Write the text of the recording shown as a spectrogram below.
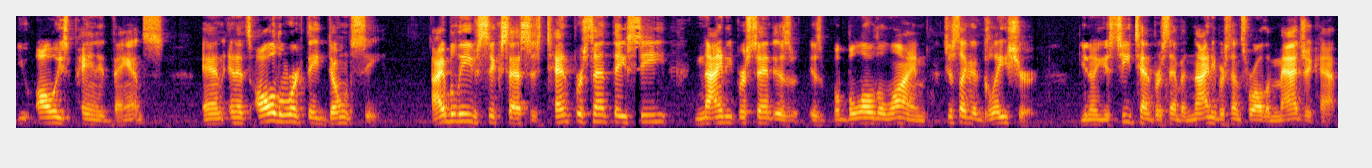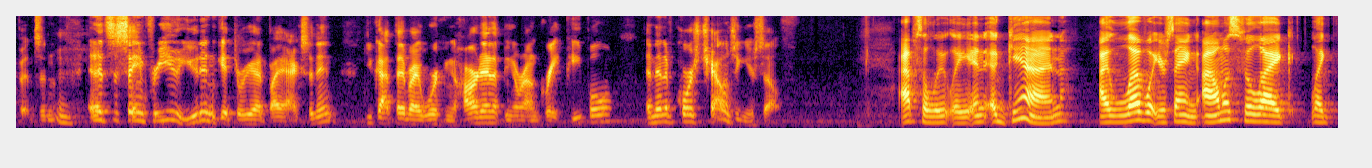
you always pay in advance. And, and it's all the work they don't see. I believe success is 10% they see, 90% is, is below the line, just like a glacier. You know, you see 10%, but 90% is where all the magic happens. And, mm. and it's the same for you. You didn't get to where by accident. You got there by working hard at it, being around great people, and then, of course, challenging yourself. Absolutely. And again, I love what you're saying. I almost feel like like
